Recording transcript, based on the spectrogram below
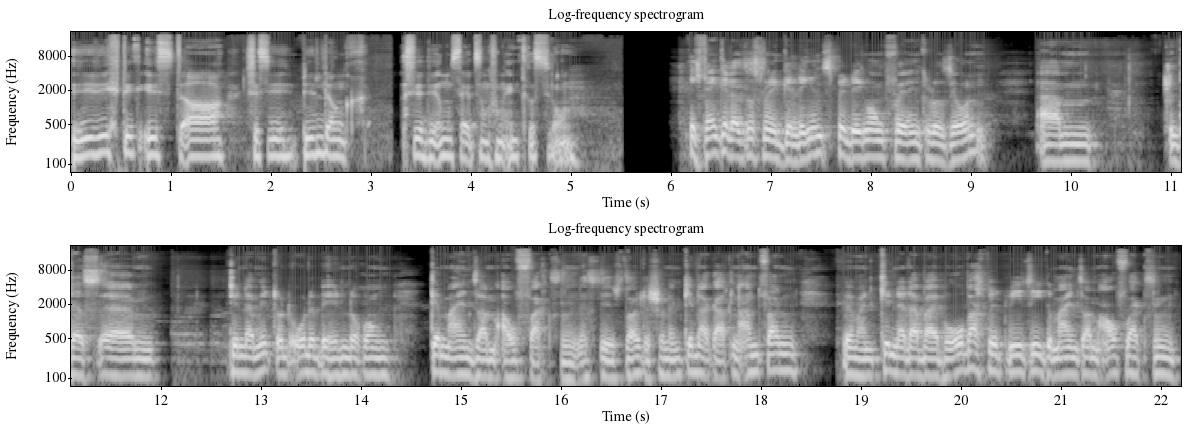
Wie wichtig ist äh, für Sie Bildung für die Umsetzung von Inklusion? Ich denke, das ist eine Gelingensbedingung für Inklusion, ähm, dass ähm, Kinder mit und ohne Behinderung gemeinsam aufwachsen. Das sollte schon im Kindergarten anfangen. Wenn man Kinder dabei beobachtet, wie sie gemeinsam aufwachsen,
